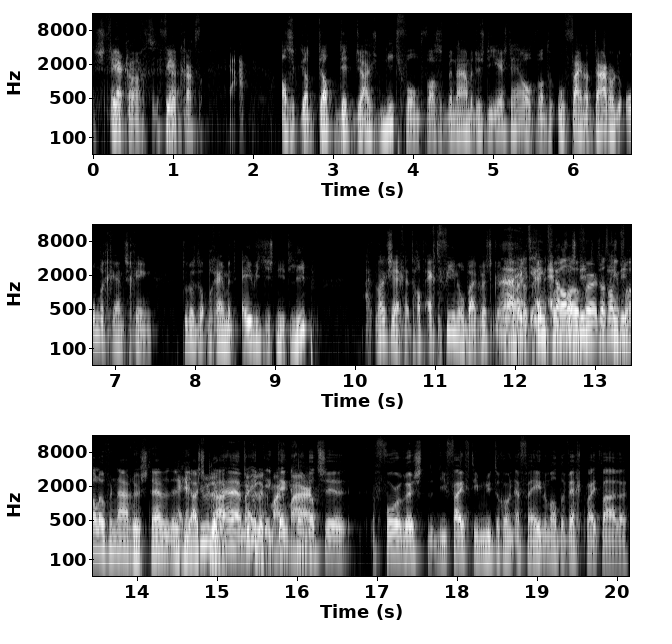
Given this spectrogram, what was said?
sterkte- Veerkracht, veerkracht. Ja. als ik dat, dat dit juist niet vond, was het met name dus die eerste helft. Want hoe fijn dat daardoor de ondergrens ging toen het op een gegeven moment eventjes niet liep. Ja, wat ik zeg, het had echt 4-0 bij rust kunnen dat En- ging en vooral was over, niet- dat ging niet- vooral over na rust, hè, die ja, tuurlijk. uitspraak. Ja, maar tuurlijk, ik, ik maar- denk maar- gewoon dat ze voor rust die 15 minuten gewoon even helemaal de weg kwijt waren.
